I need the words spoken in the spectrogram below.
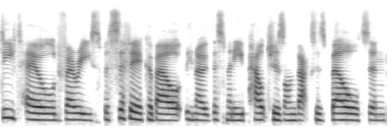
detailed very specific about you know this many pouches on vax's belt and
